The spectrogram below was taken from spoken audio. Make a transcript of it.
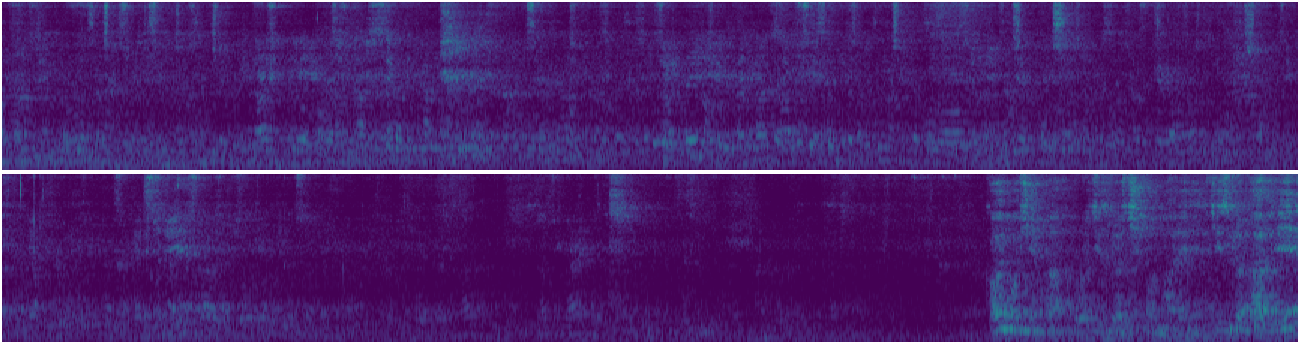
ကောင်း ကင်ဘုရားရှင်ကဘုရားကျေးဇူးတော်ချီးမွမ်းပါတယ်ကျေးဇူးတော်အားဖြင့်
